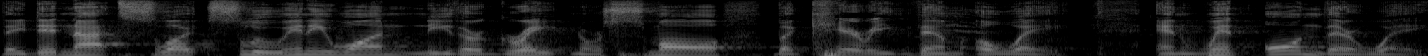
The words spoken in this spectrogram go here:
They did not slew anyone, neither great nor small, but carried them away and went on their way.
